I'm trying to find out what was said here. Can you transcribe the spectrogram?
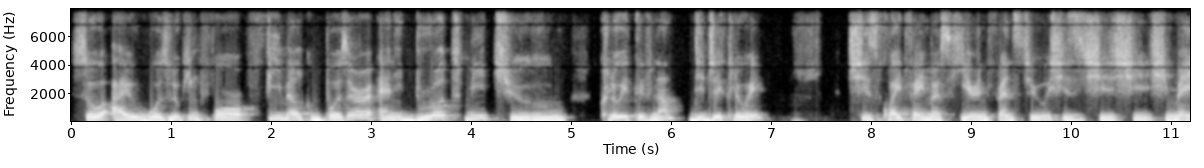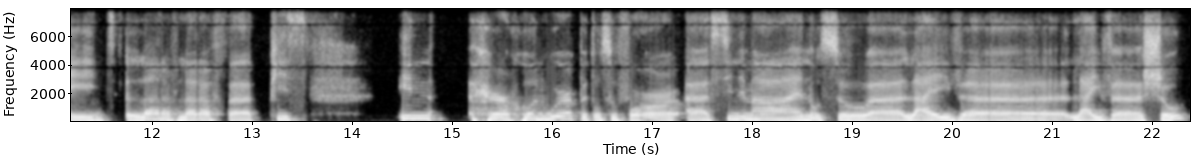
so I was looking for female composer, and it brought me to Chloé Thévenin, DJ Chloé she's quite famous here in France too. She's she she she made a lot of lot of uh, piece in her own work, but also for uh, cinema and also uh, live uh, live uh, show.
